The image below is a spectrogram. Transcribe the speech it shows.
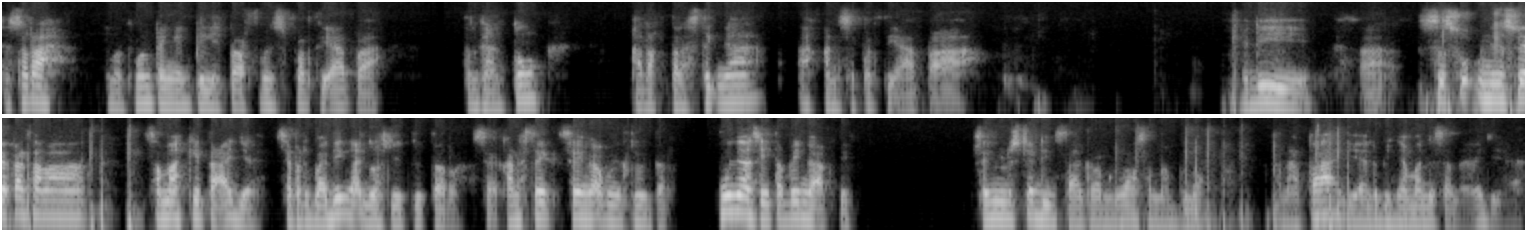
terserah teman-teman pengen pilih platform seperti apa. Tergantung karakteristiknya akan seperti apa. Jadi uh, menyesuaikan sama sama kita aja. Saya pribadi nggak nulis di Twitter, saya, karena saya saya nggak punya Twitter. Punya sih tapi nggak aktif. Saya nulisnya di Instagram doang sama blog. Kenapa? Ya lebih nyaman di sana aja.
